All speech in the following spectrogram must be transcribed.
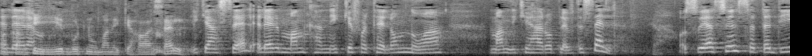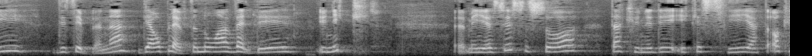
Man kan ikke gi bort noe man ikke har selv. Ikke har selv, Eller man kan ikke fortelle om noe man ikke har opplevd det selv. Ja. Og så jeg synes at de disiplene de har opplevd noe veldig unikt med Jesus. Så da kunne de ikke si at ok,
